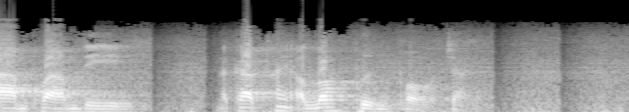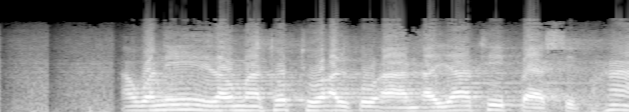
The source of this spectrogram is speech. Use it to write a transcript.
ตามความดีนะครับ ให้อัลลอฮ์พึงพอใจเอาวันนี้เรามาทบทวนอัลกุรอานอายาที่แปดสิบห้า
